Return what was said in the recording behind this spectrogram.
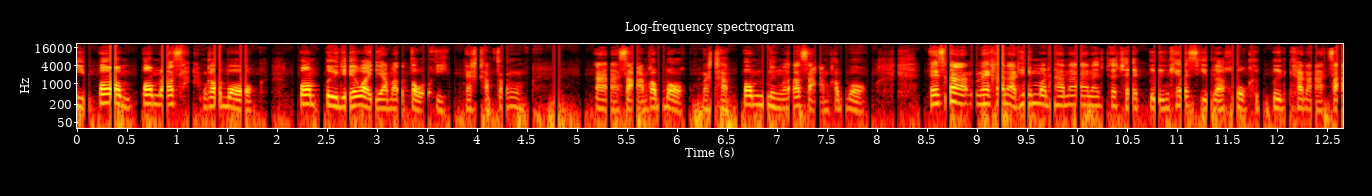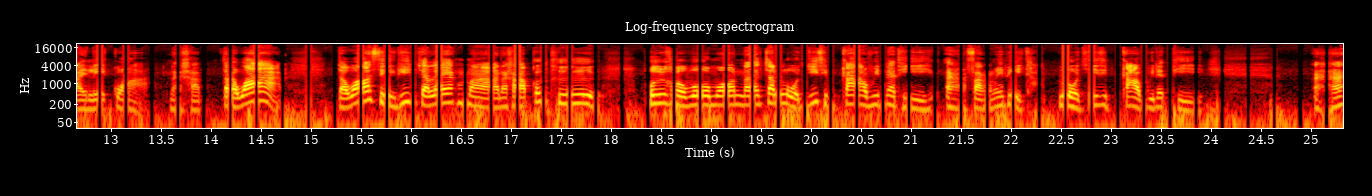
4 ป้อม ป้อมละ3กระบอก ป้อมปืนเยอะกว่ายามาโตะอีกนะครับต้องอ่าสามกระบอกนะครับ ป้อมหนึ่งแล้วก็สามกระบอก ในขณะในขณะที่มอนทาน่านั้นจะใช้ปืนแค่สี่ละหกคือปืนขนาดไซส์เล็กกว่านะครับ แต่ว่าแต่ว่าสิ่งที่จะแลกมานะครับก็คือปืนของเวมอนนั้นจะโหลด 29 วินาที อ่าฟังไม่ผิดครับ โหลด 29 วินาที อะฮะ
